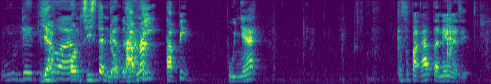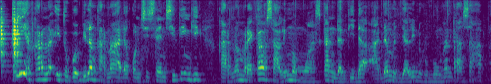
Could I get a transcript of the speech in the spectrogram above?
Udah itu Ya, doang. konsisten dong, berarti- karena- Tapi tapi punya kesepakatan ya gak sih? Iya karena itu gue bilang karena ada konsistensi tinggi karena mereka saling memuaskan dan tidak ada menjalin hubungan rasa apa.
